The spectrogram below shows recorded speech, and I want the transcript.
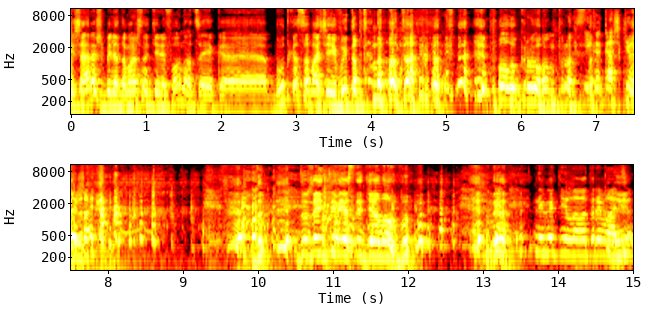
І шариш біля домашнього телефону, це як е, будка собача і витоптано отак от полукругом просто. І какашки лежать. Дуже інтересний діалог був. Ну, Не хотіла отриматися.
